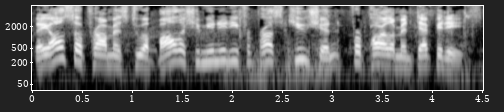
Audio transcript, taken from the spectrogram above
They also promised to abolish immunity from prosecution for parliament deputies.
